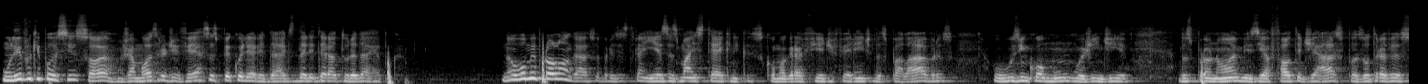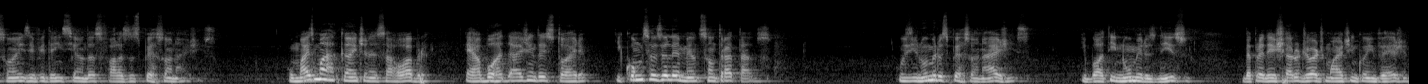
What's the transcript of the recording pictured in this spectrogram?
Um livro que por si só já mostra diversas peculiaridades da literatura da época. Não vou me prolongar sobre as estranhezas mais técnicas, como a grafia diferente das palavras, o uso incomum hoje em dia dos pronomes e a falta de aspas ou travessões evidenciando as falas dos personagens. O mais marcante nessa obra é a abordagem da história e como seus elementos são tratados. Os inúmeros personagens, e botem números nisso, Dá para deixar o George Martin com inveja.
